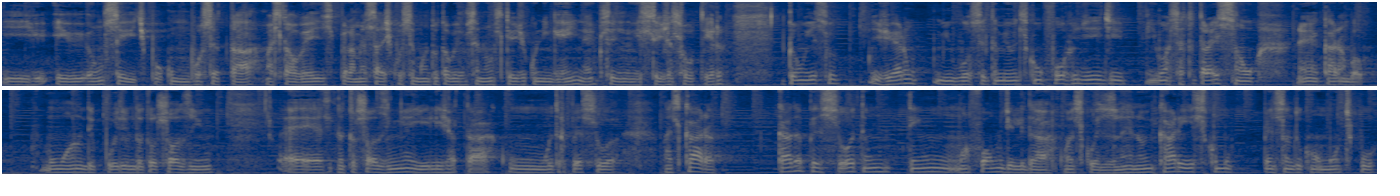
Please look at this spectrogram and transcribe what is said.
e, e, eu não sei, tipo, como você tá, mas talvez pela mensagem que você mandou, talvez você não esteja com ninguém, né? Você esteja solteira. Então isso gera em você também um desconforto de, de, de, uma certa traição, né? Caramba, um ano depois eu ainda tô sozinho, é, ainda tô sozinha e ele já tá com outra pessoa. Mas cara, cada pessoa tem, um, tem uma forma de lidar com as coisas, né? Não encare isso como pensando como, tipo,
